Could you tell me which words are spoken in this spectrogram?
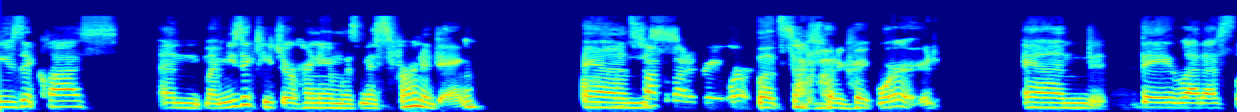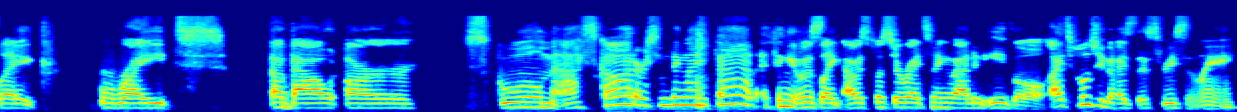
music class, and my music teacher, her name was Miss Fernading. Oh, and let's talk about a great word. Let's talk about a great word. And they let us like write about our school mascot or something like that. I think it was like I was supposed to write something about an eagle. I told you guys this recently.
